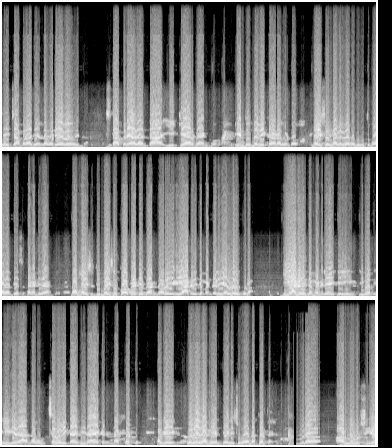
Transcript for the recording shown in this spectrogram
ಜಯಚಾಮರಾಜೇಂದ್ರ ಒಡೆಯರ್ ಅವರಿಂದ ಸ್ಥಾಪನೆಯಾದಂತ ಈ ಕೆ ಆರ್ ಬ್ಯಾಂಕ್ ಇಂದು ನವೀಕರಣಗೊಂಡು ಮೈಸೂರು ನಗರದ ಒಂದು ಉತ್ತಮವಾದಂತ ಹೆಸರು ತಗೊಂಡಿದೆ. ನಾವು ಮೈಸೂರು ದಿ ಮೈಸೂರು ಕೋಆಪರೇಟಿವ್ ಬ್ಯಾಂಕ್ನವರು ಈ ಆಡಳಿತ ಮಂಡಳಿ ಎಲ್ಲರೂ ಕೂಡ ಈ ಆಡಳಿತ ಮಂಡಳಿಗೆ ಈ ಇವತ್ತು ಈ ದಿನ ನಾವು ಸರ್ವ ವಿಧಾಯ- ವಿಧಾಯಕರನ್ನ ಕೊಟ್ಟು ಅವ್ರಿಗೆ ಒಳ್ಳೇದಾಗ್ಲಿ ಅಂತ ಹೇಳಿ ಶುಭವನ್ನ ಕೊಡ್ತಾ ಇದ್ದೀವಿ ನೂರ ಆರನೇ ವರ್ಷಕ್ಕೆ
